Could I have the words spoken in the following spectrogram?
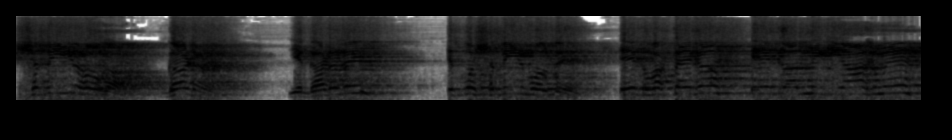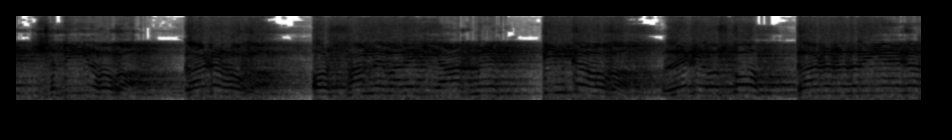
شتیر ہوگا گارڈر یہ گارڈر نہیں؟ اس کو شتیر بولتے ہیں۔ ایک وقت آئے گا، ایک آدمی کی آنکھ میں شتیر ہوگا، گارڈر ہوگا، اور سامنے والے کی آنکھ میں پن کا ہوگا، لیکن اس کو گارڈر نظر نہیں آئے گا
